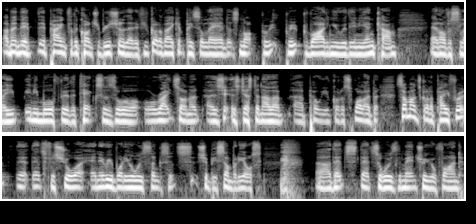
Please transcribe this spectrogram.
I mean, they're they're paying for the contribution of that. If you've got a vacant piece of land, it's not providing you with any income, and obviously any more further taxes or, or rates on it is, is just another uh, pill you've got to swallow. But someone's got to pay for it. That, that's for sure. And everybody always thinks it should be somebody else. uh, that's that's always the mantra you'll find.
